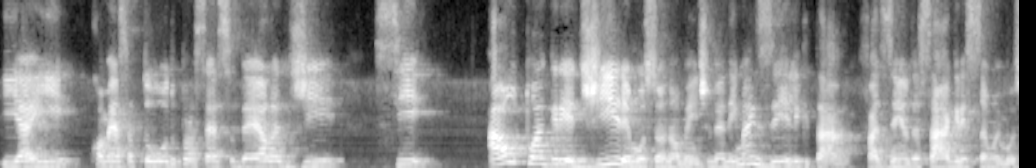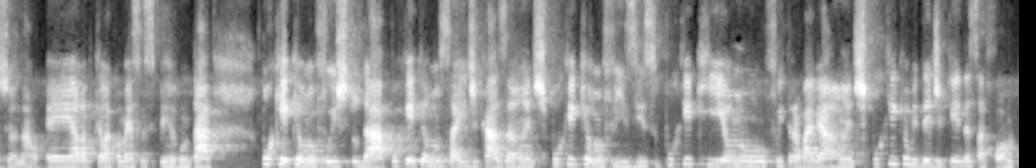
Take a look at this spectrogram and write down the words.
E aí começa todo o processo dela de se autoagredir emocionalmente, não é nem mais ele que está fazendo essa agressão emocional, é ela, porque ela começa a se perguntar por que, que eu não fui estudar, por que, que eu não saí de casa antes, por que, que eu não fiz isso, por que, que eu não fui trabalhar antes, por que, que eu me dediquei dessa forma.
